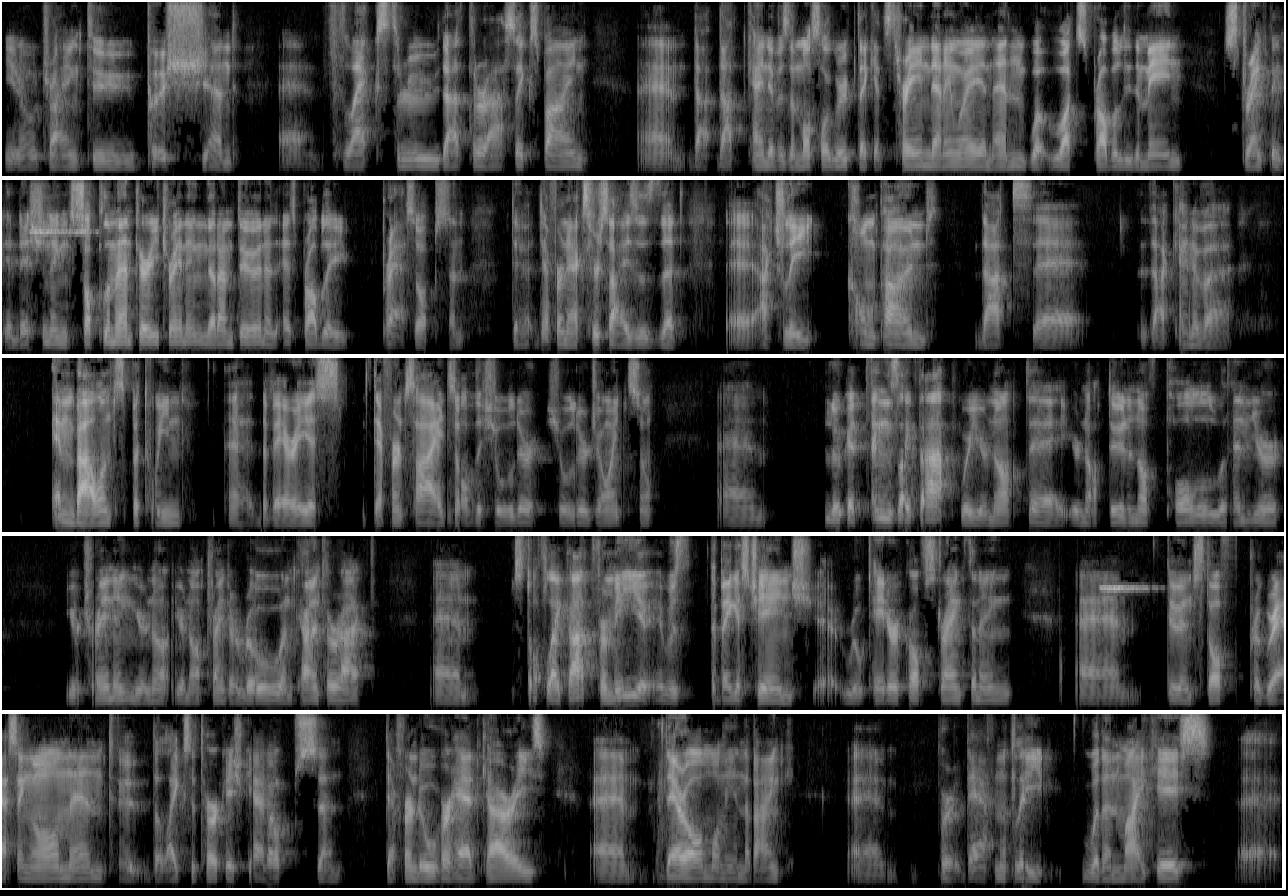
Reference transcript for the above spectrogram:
you know trying to push and um, flex through that thoracic spine. Um, that that kind of is the muscle group that gets trained anyway. And then what what's probably the main strength and conditioning supplementary training that I'm doing? It's probably press ups and d- different exercises that uh, actually compound that uh, that kind of a imbalance between uh, the various different sides of the shoulder shoulder joint. So, um, look at things like that where you're not uh, you're not doing enough pull within your your training. You're not you're not trying to row and counteract, and um, stuff like that. For me, it, it was the biggest change: uh, rotator cuff strengthening, and um, doing stuff progressing on then to the likes of Turkish get ups and different overhead carries. Um, they're all money in the bank. Um, but definitely within my case, uh,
